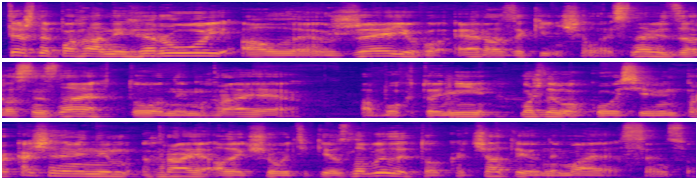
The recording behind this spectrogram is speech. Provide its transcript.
Теж непоганий герой, але вже його ера закінчилась. Навіть зараз не знаю, хто ним грає або хто ні. Можливо, в когось він прокачаний він ним грає, але якщо ви тільки зловили, то качати його немає сенсу.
